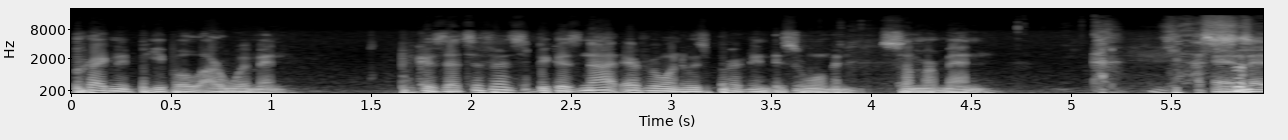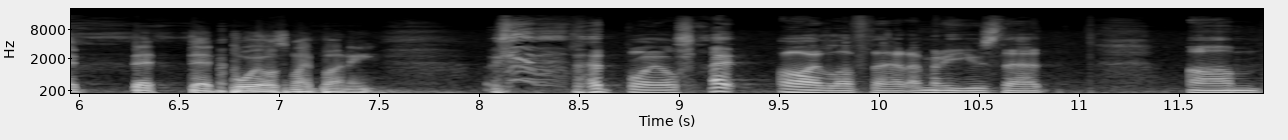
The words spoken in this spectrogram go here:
pregnant people are women because that's offensive. Because not everyone who is pregnant is a woman. Some are men, Yes, and that that, that boils my bunny. that boils. I, oh, I love that. I'm going to use that. Um,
